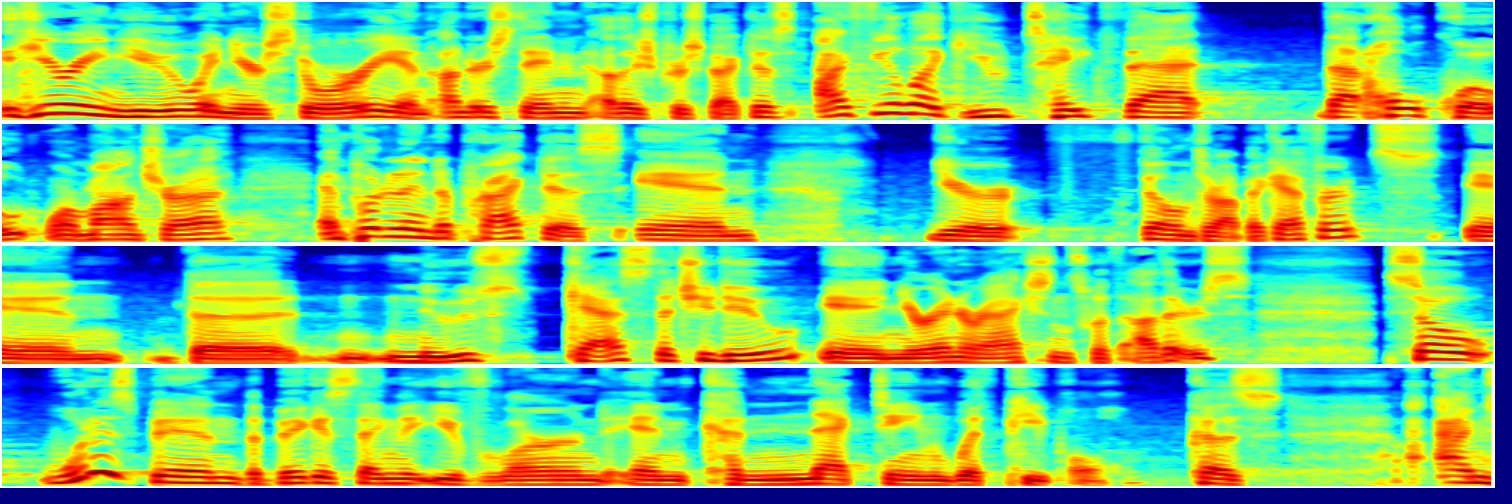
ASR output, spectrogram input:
hearing you and your story and understanding others' perspectives, I feel like you take that that whole quote or mantra and put it into practice in your philanthropic efforts, in the newscasts that you do, in your interactions with others. So, what has been the biggest thing that you've learned in connecting with people? Because I'm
